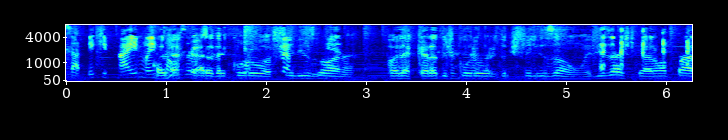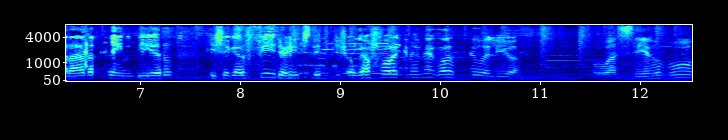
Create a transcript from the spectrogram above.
saber que pai e mãe Olha estão a cara da coroa, felizona. Olha a cara dos coroas, dos felizão. Eles acharam uma parada, prenderam e chegaram, filho, a gente teve que jogar fora aquele negócio teu ali, ó. O acervo,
